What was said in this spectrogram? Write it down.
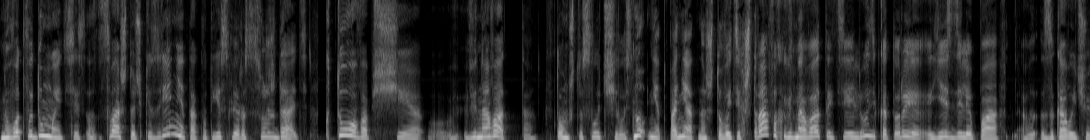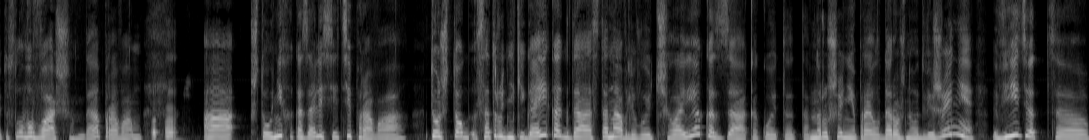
Ну вот вы думаете, с вашей точки зрения, так вот если рассуждать, кто вообще э, виноват-то в том, что случилось? Ну нет, понятно, что в этих штрафах виноваты те люди, которые ездили по, э, закавычу это слово, вашим да, правам. Ага. А что у них оказались эти права, То, что сотрудники ГАИ, когда останавливают человека за какое-то там нарушение правил дорожного движения, видят, э,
